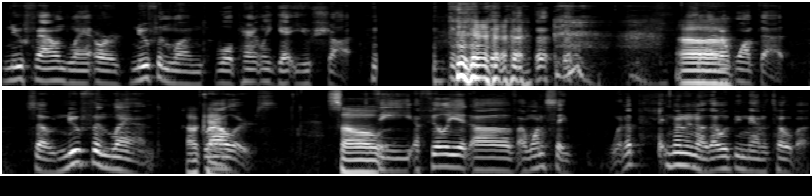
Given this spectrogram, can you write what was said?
Newfoundland or Newfoundland will apparently get you shot. so I Uh, don't want that. So Newfoundland Okay. Growlers, So the affiliate of I want to say Winnipeg. No, no, no, that would be Manitoba.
